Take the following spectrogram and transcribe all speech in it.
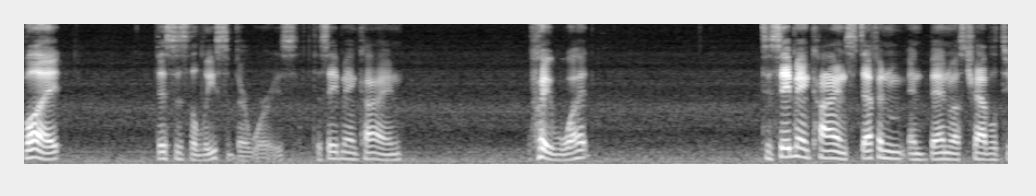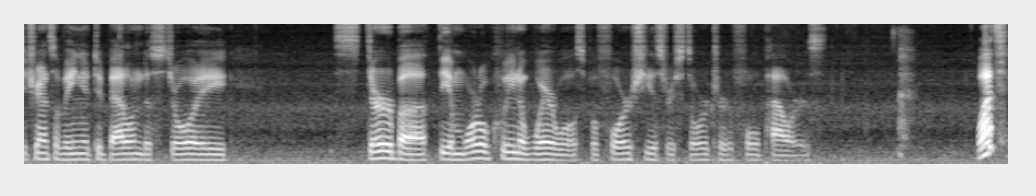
But this is the least of their worries. To save mankind. Wait, what? To save mankind, Stefan and Ben must travel to Transylvania to battle and destroy Stirba, the immortal queen of werewolves, before she is restored to her full powers. What?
